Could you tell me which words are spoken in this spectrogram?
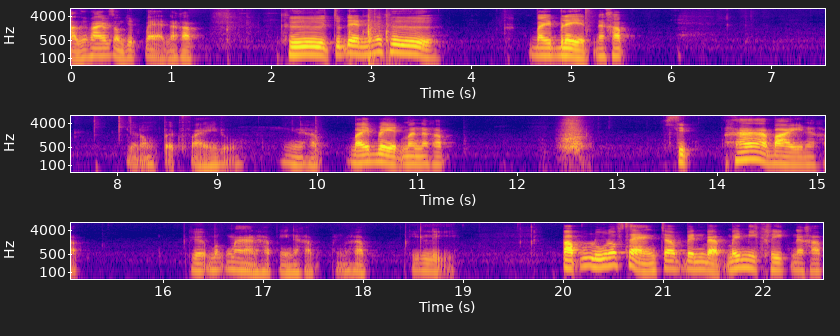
135 2.8 นะครับ คือจุดเด่นมันก็คือไบเบรดนะครับ เดี๋ยวลองเปิดไฟดูนี่นะครับไบเบรดมันนะครับ 5 ใบนะครับ เยอะมากๆนะครับนี่นะครับเห็นไหมครับที่หลีปรับรูรับแสงจะเป็นแบบไม่มีคลิกนะครับ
